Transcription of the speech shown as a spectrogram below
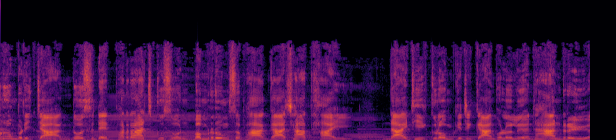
ร่วมบริจาคโดยเสด็จพระราชกุศลบำรุงสภากาชาติไทย ได้ที่กรมกิจการพลเรือนทหารเรือ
